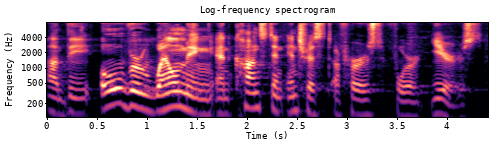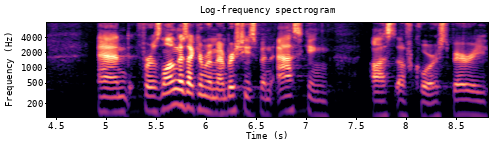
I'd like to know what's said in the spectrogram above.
uh, the overwhelming and constant interest of hers for years. And for as long as I can remember, she's been asking us, of course, very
